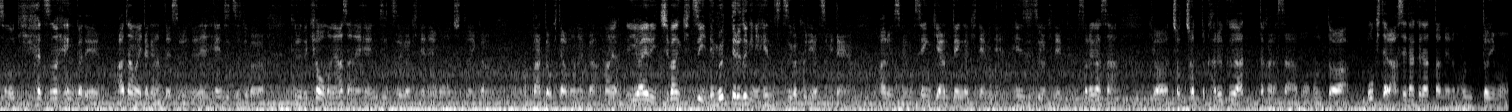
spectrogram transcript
その気圧の変化で頭痛くなったりするんでね片頭痛とかが来るんで今日もね朝ね片頭痛が来てねもうちょっとなんかバッて起きたらもうなんか、まあ、いわゆる一番きつい眠ってる時に片頭痛が来るやつみたいなあるんですけども線気暗転が来てみたいな片頭痛が来てみたいな。それがさ今日はちょちょっと軽くあったからさもう本当は起きたら汗だくだったんだよね。もう本当にも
